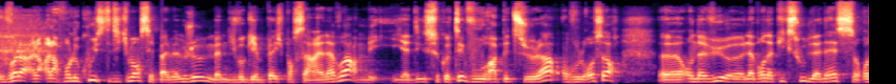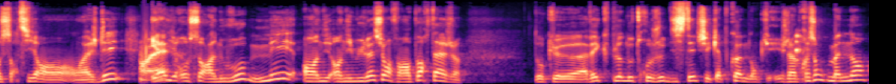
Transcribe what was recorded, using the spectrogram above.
Et Voilà, alors, alors pour le coup, esthétiquement, c'est pas le même jeu, même niveau gameplay, je pense que ça n'a rien à voir, mais il y a des- ce côté, vous vous rappelez de ce jeu-là, on vous le ressort. Euh, on a vu euh, la bande à Picsou de la NES ressortir en, en HD, et là, il ressort à nouveau, mais en, en émulation, enfin en portage. Donc, euh, avec plein d'autres jeux Disney de chez Capcom. Donc, j'ai l'impression que maintenant,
